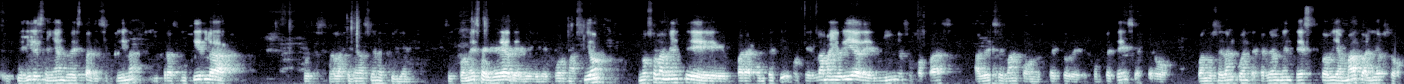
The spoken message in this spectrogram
eh, seguir enseñando esta disciplina y transmitirla pues, a las generaciones que vienen. Con esa idea de, formación, no solamente para competir, porque la mayoría de niños o papás a veces van con respecto de competencia, pero cuando se dan cuenta que realmente es todavía más valioso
